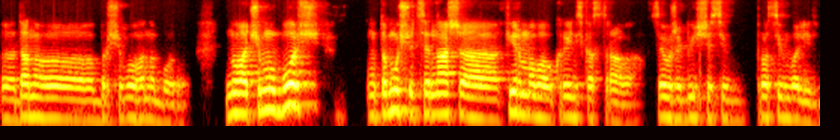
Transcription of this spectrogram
даного борщового набору. Ну а чому борщ? Ну, тому що це наша фірмова українська страва. Це вже більше про символізм.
